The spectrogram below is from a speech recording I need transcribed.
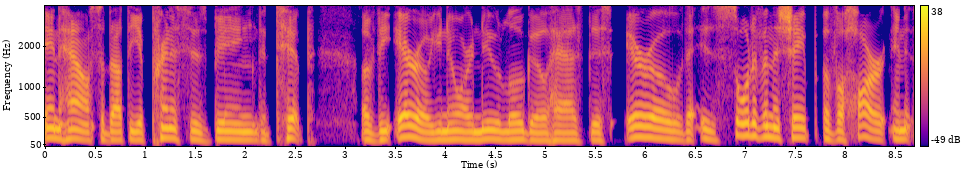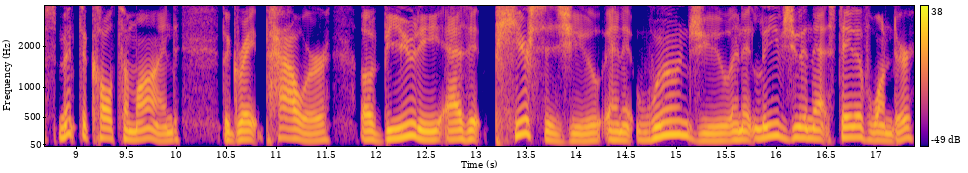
in house about the apprentices being the tip of the arrow. You know, our new logo has this arrow that is sort of in the shape of a heart, and it's meant to call to mind the great power of beauty as it pierces you and it wounds you and it leaves you in that state of wonder.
